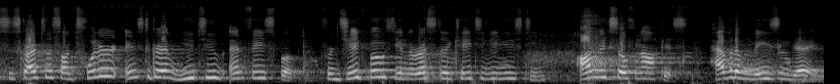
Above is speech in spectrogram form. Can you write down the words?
subscribe to us on Twitter, Instagram, YouTube, and Facebook. For Jake Bothie and the rest of the KTV news team, I'm Nick Sofanakis. Have an amazing day.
